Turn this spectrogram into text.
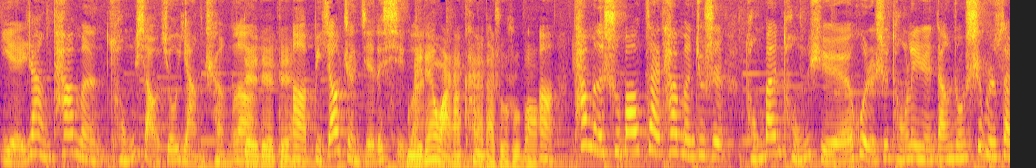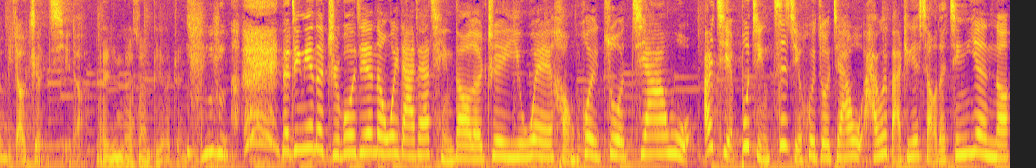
也让他们从小就养成了对对对啊、比较整洁的习惯每？天晚上看着他收书包，啊，他们的书包在他们就是同班同学或者是同龄人当中，是不是算比较整齐的？那应该算比较整齐。那今天的直播间呢，为大家请到了这一位很会做家务，而且不仅自己会做家务，还会把这些小的经验呢，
